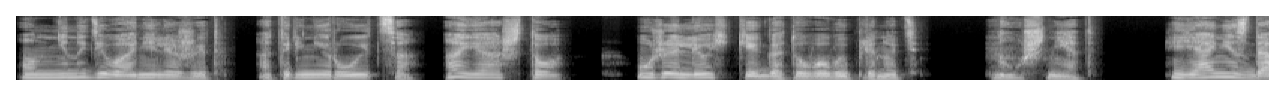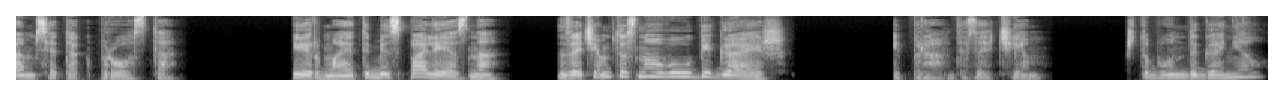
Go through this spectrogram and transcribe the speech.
он не на диване лежит, а тренируется. А я что? Уже легкие готова выплюнуть. Ну уж нет. Я не сдамся так просто. Ирма, это бесполезно. Зачем ты снова убегаешь? И правда, зачем? Чтобы он догонял?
